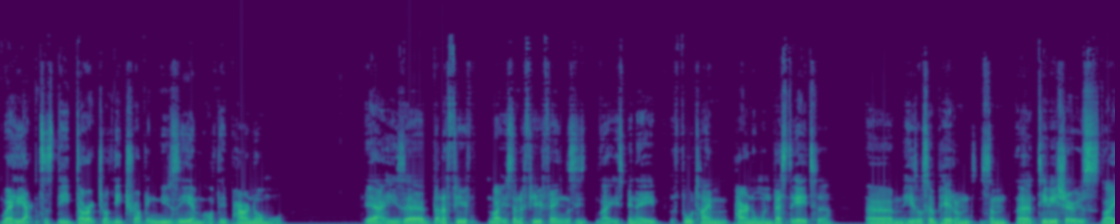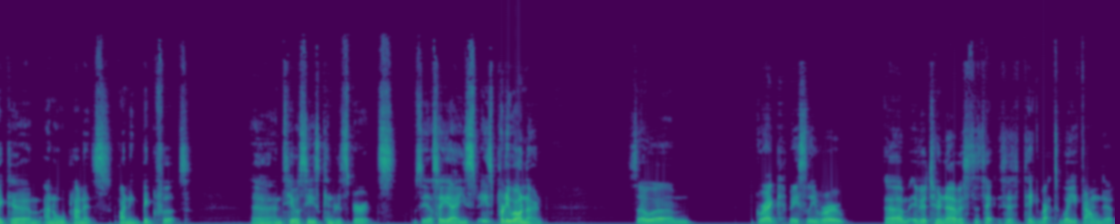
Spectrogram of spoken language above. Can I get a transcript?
where he acts as the director of the Travelling Museum of the Paranormal. yeah, he's uh, done a few like he's done a few things. He's like he's been a full time paranormal investigator. Um, he's also appeared on some uh, TV shows like um, Animal Planet's Finding Bigfoot uh, and TLC's Kindred Spirits. So yeah, so yeah, he's he's pretty well known. So um, Greg basically wrote, um, "If you're too nervous to take to take it back to where you found it,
